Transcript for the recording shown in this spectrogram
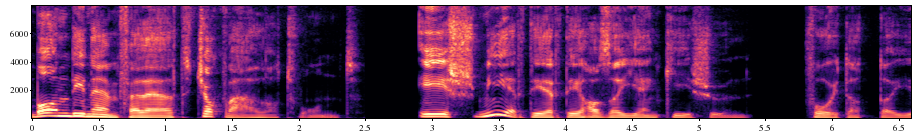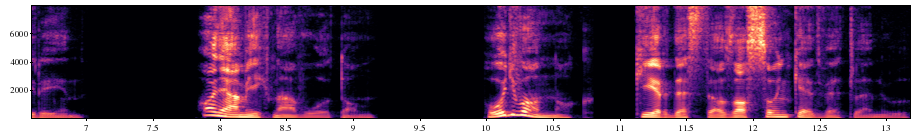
Bandi nem felelt, csak vállat vont. És miért értél haza ilyen későn? folytatta Irén. Anyáméknál voltam. Hogy vannak? kérdezte az asszony kedvetlenül.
